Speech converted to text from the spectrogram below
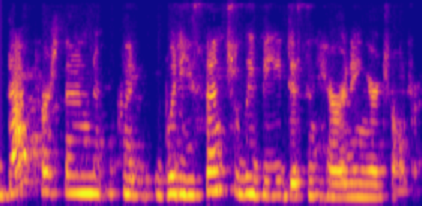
that person could would essentially be disinheriting your children.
